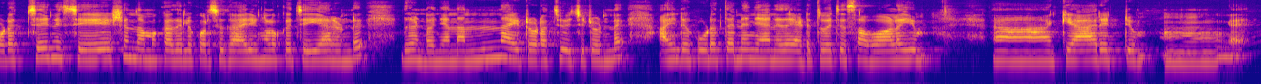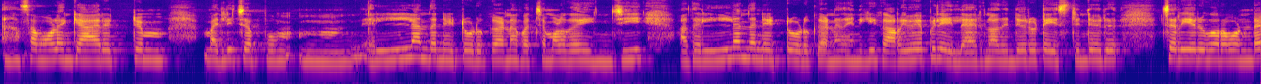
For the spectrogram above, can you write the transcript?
ഉടച്ചതിന് ശേഷം നമുക്കതിൽ കുറച്ച് കാര്യങ്ങളൊക്കെ ചെയ്യാനുണ്ട്. ഇത് കണ്ടോ? ഞാൻ നന്നായിട്ട് ഉടച്ച് വെച്ചിട്ടുണ്ട്. അതിന്റെ കൂടെ തന്നെ ഞാനിത് എടുത്തു വെച്ച സവാളയും ക്യാരറ്റും സവോളയും ക്യാരറ്റും മല്ലിച്ചപ്പും എല്ലാം തന്നെ ഇട്ട് കൊടുക്കുകയാണ്. പച്ചമുളക് ഇഞ്ചി അതെല്ലാം തന്നെ ഇട്ട് കൊടുക്കുകയാണ്. എനിക്ക് കറിവേപ്പില ഇല്ലായിരുന്നു. അതിന്റെ ഒരു ടേസ്റ്റിന്റെ ഒരു ചെറിയൊരു കുറവുണ്ട്.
